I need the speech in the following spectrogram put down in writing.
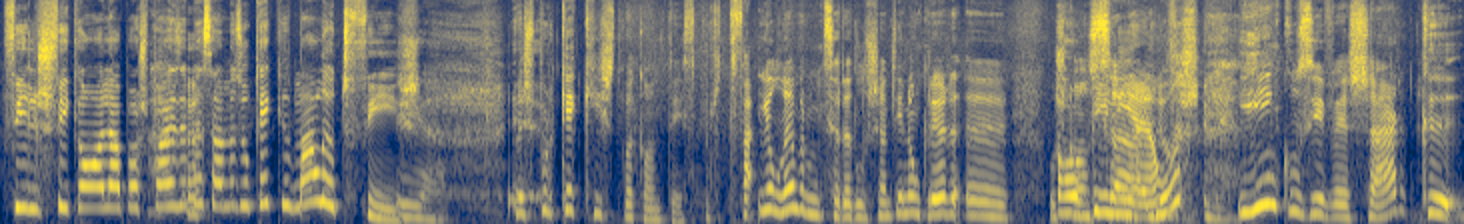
filhos ficam a olhar para os pais a pensar, mas o que é que mal eu te fiz? Yeah. Mas porquê que isto acontece? Porque eu lembro-me de ser adolescente e não querer eh, os opinião. conselhos e inclusive achar que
